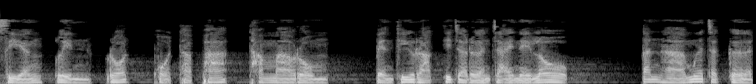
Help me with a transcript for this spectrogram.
เสียง กลิ่นรสโผฏฐพะธรรมารมเป็นที่รักที่จริญใจในโลก ตัณหาเมื่อจะเกิด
